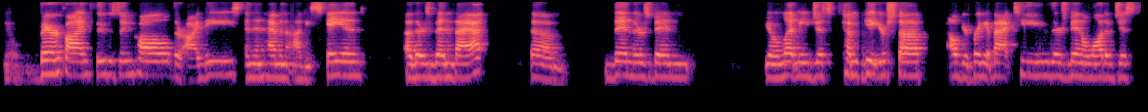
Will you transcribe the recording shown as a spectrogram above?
you know, verifying through the Zoom call their IDs and then having the ID scanned. Uh, there's been that. Um, then there's been you know, let me just come get your stuff. I'll get, bring it back to you. There's been a lot of just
